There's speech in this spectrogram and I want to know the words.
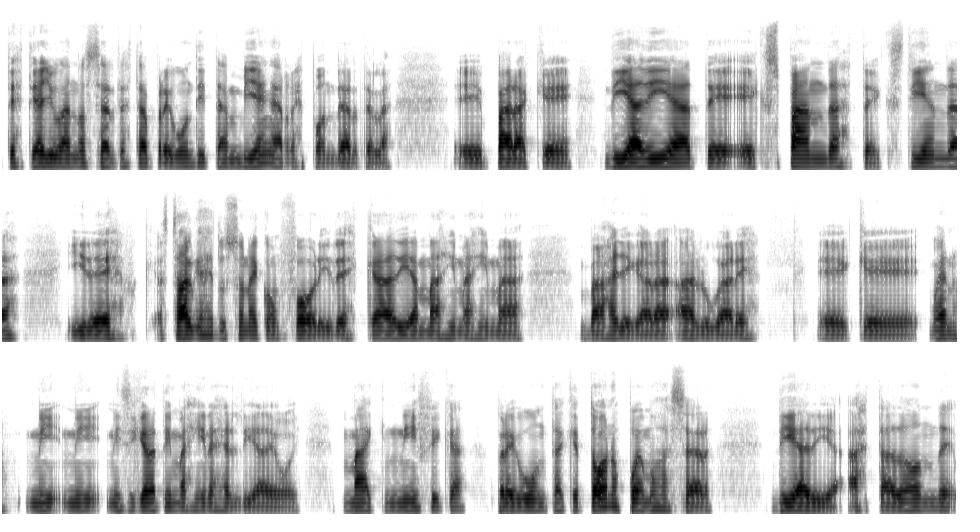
te esté ayudando a hacerte esta pregunta y también a respondértela eh, para que día a día te expandas, te extiendas y des, salgas de tu zona de confort y des cada día más y más y más. Vas a llegar a lugares eh, que, bueno, ni, ni, ni siquiera te imaginas el día de hoy. Magnífica pregunta que todos nos podemos hacer día a día. ¿Hasta dónde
